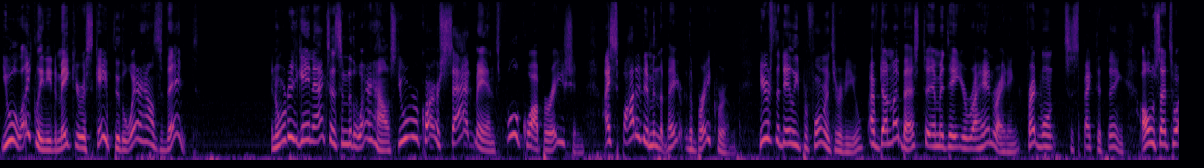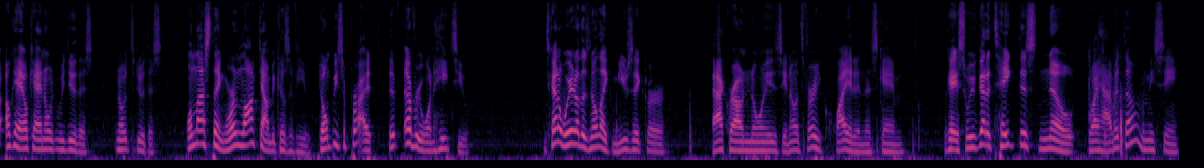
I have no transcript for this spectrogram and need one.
You will likely need to make your escape through the warehouse vent. In order to gain access into the warehouse, you will require Sadman's full cooperation. I spotted him in the, the break room. Here's the daily performance review. I've done my best to imitate your handwriting. Fred won't suspect a thing. Oh, so that's what... Okay, okay, I know what we do this. I know what to do with this. One last thing. We're in lockdown because of you. Don't be surprised if everyone hates you. It's kind of weird how there's no, like, music or background noise. You know, it's very quiet in this game. Okay, so we've got to take this note. Do I have it, though? Let me see.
